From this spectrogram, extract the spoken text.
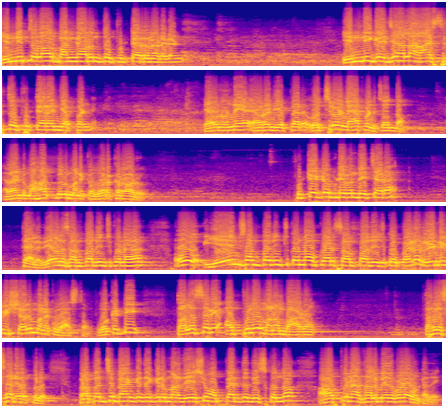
ఎన్ని తులాలు బంగారంతో పుట్టారని అడగండి. ఎన్ని గజాల ఆస్తితో పుట్టారని చెప్పండి. ఎవరు ఉన్నాయా? ఎవరైనా చెప్పారు? వచ్చిన వాళ్ళు లేపండి చూద్దాం. ఎలాంటి మహాత్ములు మనకి ఊరకరారు. పుట్టేటప్పుడు ఏమైనా తెచ్చారా? తేలేదు. ఏమైనా సంపాదించుకున్నారా? ఓ ఏం సంపాదించుకున్నా ఒకవేళ సంపాదించుకోకపోయినా రెండు విషయాలు మనకు వాస్తవం. ఒకటి తలసరి అప్పులో మనం భాగం. తలసరి అప్పులు. ప్రపంచ బ్యాంక్ దగ్గర మన దేశం అప్పు ఎంత తీసుకుందో ఆ అప్పు నా తల మీద కూడా ఉంటుంది.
